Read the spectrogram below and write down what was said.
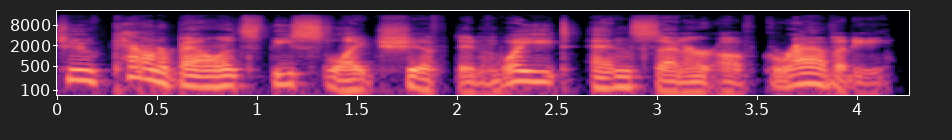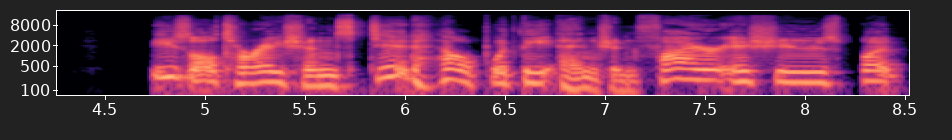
to counterbalance the slight shift in weight and center of gravity. These alterations did help with the engine fire issues, but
